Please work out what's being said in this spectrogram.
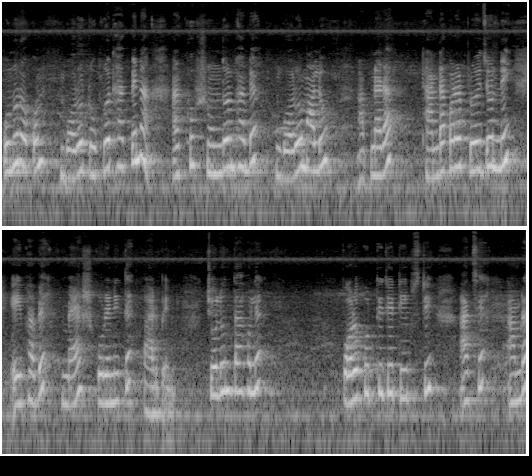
কোনো রকম বড় টুকরো থাকবে না। আর খুব সুন্দরভাবে গরম আলু আপনারা ঠান্ডা করার প্রয়োজন নেই। এইভাবে ম্যাশ করে নিতে পারবেন। চলুন তাহলে পরবর্তী যে টিপসটি আছে, আমরা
